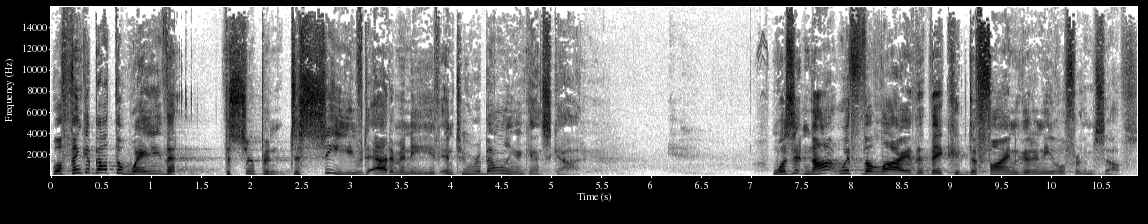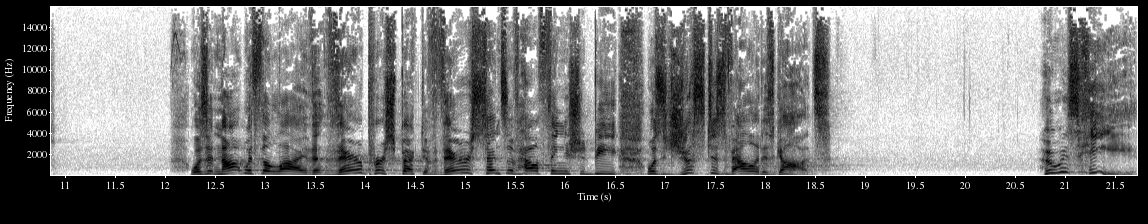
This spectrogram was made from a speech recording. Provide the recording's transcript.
Well, think about the way that the serpent deceived Adam and Eve into rebelling against God. Was it not with the lie that they could define good and evil for themselves? Was it not with the lie that their perspective, their sense of how things should be, was just as valid as God's? Who is He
